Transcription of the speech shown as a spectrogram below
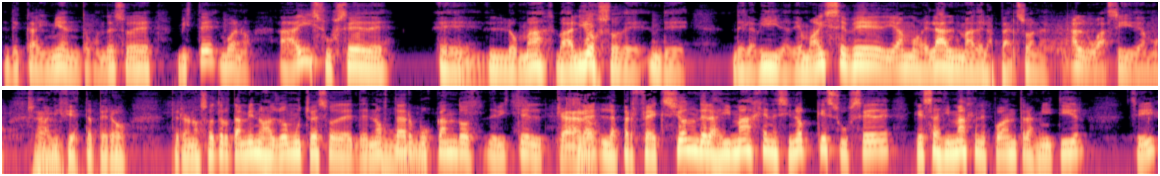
decaimiento, cuando eso es, viste, bueno, ahí sucede eh, lo más valioso de, de, de la vida, digamos, ahí se ve, digamos, el alma de las personas, algo así, digamos, Claro. manifiesta, pero pero a nosotros también nos ayudó mucho eso de, de no estar buscando, de, viste, el, Claro. la, la perfección de las imágenes, sino qué sucede, que esas imágenes puedan transmitir, ¿sí?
